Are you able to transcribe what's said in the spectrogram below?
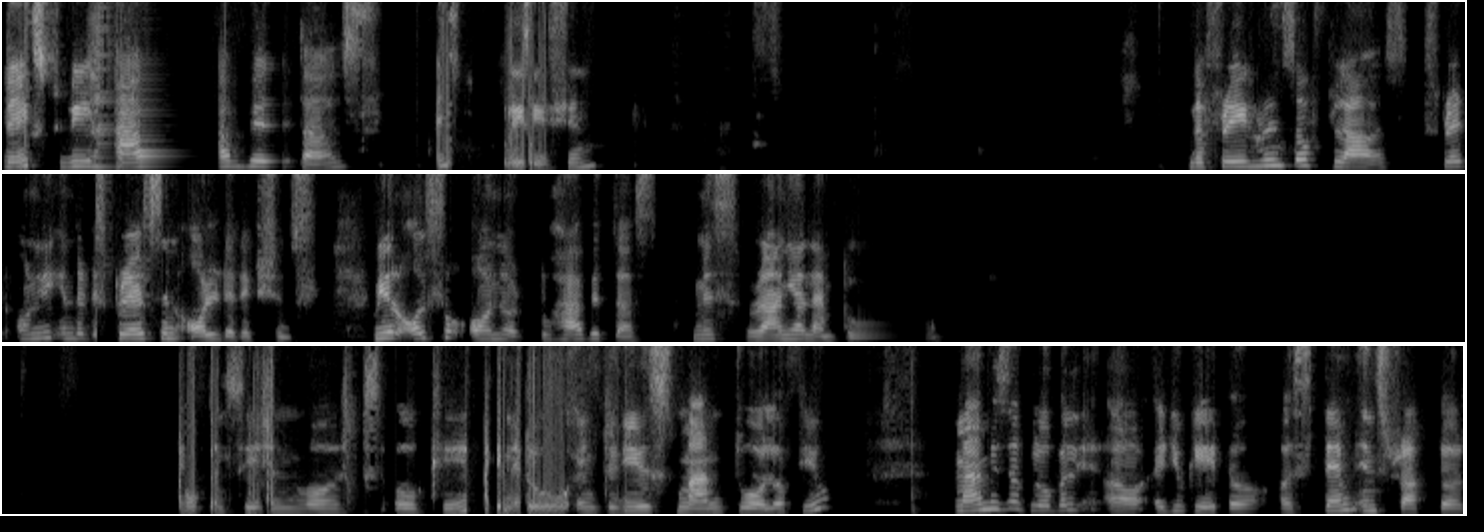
Next, we have with us The fragrance of flowers spread only in the spreads in all directions. We are also honored to have with us Miss Rania Lampou. Open session was okay. To introduce ma'am to all of you. Ma'am is a global uh, educator, a STEM instructor,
